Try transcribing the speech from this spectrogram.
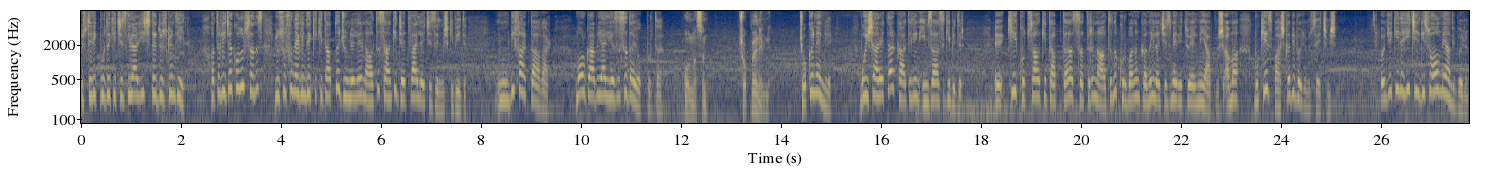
Üstelik buradaki çizgiler hiç de düzgün değil. Hatırlayacak olursanız Yusuf'un evindeki kitapta cümlelerin altı sanki cetvelle çizilmiş gibiydi. Hmm, Bir fark daha var. Mor Gabriel yazısı da yok burada. Olmasın. Çok mu önemli? Çok önemli. Bu işaretler katilin imzası gibidir. E, ki kutsal kitapta satırın altını kurbanın kanıyla çizme ritüelini yapmış ama bu kez başka bir bölümü seçmiş. Öncekiyle hiç ilgisi olmayan bir bölüm.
